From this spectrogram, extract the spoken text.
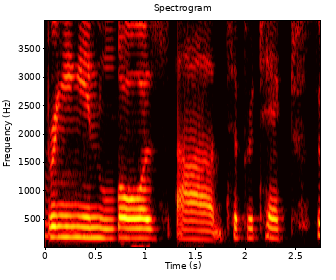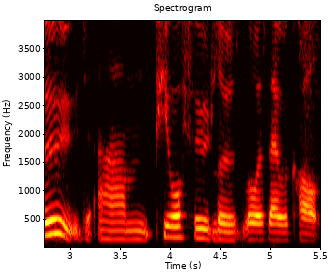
bringing in laws uh, to protect food, um, pure food laws they were called,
